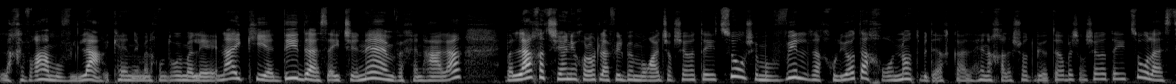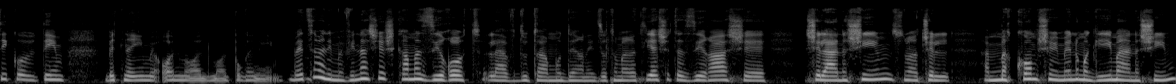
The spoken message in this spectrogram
לחברה המובילה, כן, אם אנחנו מדברים על אה, נייקי, אדידס, H&M וכן הלאה, בלחץ שהן יכולות להפעיל במורד שרשרת הייצור, שמוביל את החוליות האחרונות בדרך כלל, הן החלשות ביותר בשרשרת הייצור, להעסיק עובדים בתנאים מאוד מאוד מאוד פוגעניים. בעצם אני מבינה שיש כמה זירות לעבדות המודרנית. זאת אומרת, יש את הזירה ש... של האנשים, זאת אומרת, של המקום שממנו מגיעים האנשים,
